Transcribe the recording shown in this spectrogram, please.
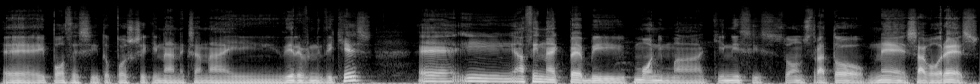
ε, υπόθεση το πώς ξεκινάνε ξανά οι διερευνητικές. Ε, η Αθήνα εκπέμπει μόνιμα κινήσεις στον στρατό, νέες αγορές,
